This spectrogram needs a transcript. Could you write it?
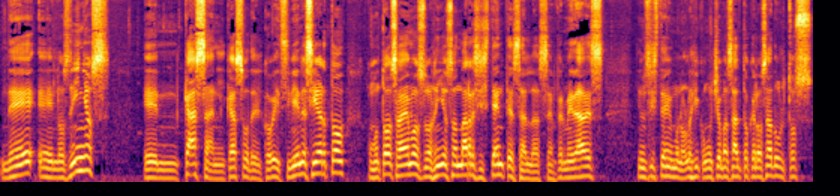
de eh, los niños en casa en el caso del COVID. Si bien es cierto, como todos sabemos, los niños son más resistentes a las enfermedades y un sistema inmunológico mucho más alto que los adultos,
